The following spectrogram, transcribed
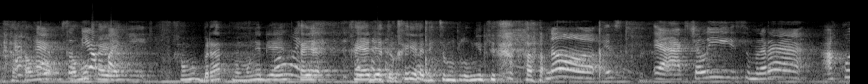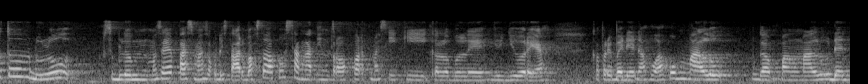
FM setiap kayak pagi. kamu berat ngomongnya dia Oh kayak kayak dia tuh kayak dicemplungin gitu No, it's, ya actually sebenarnya aku tuh dulu sebelum maksudnya pas masuk di Starbucks tuh aku sangat introvert Mas Kiki kalau boleh jujur ya. Kepribadian aku aku malu, gampang malu dan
